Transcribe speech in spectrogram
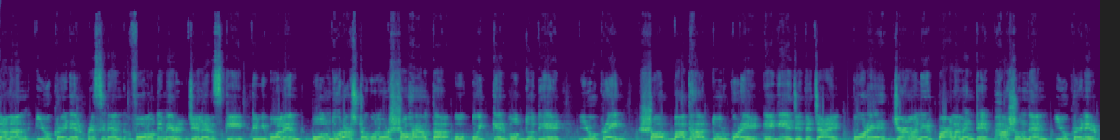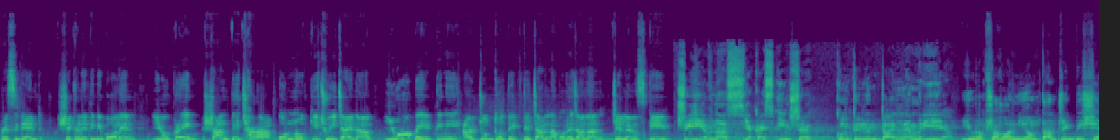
জানান ইউক্রেনের প্রেসিডেন্ট ভলোদিমির জেলেন্সকি তিনি বলেন বন্ধু রাষ্ট্রগুলোর সহায়তা ও ঐক্যের মধ্য দিয়ে ইউক্রেন সব বাধা দূর করে এগিয়ে যেতে চায় পরে জার্মানির পার্লামেন্টে ভাষণ দেন ইউক্রেনের প্রেসিডেন্ট সেখানে তিনি বলেন ইউক্রেন শান্তি ছাড়া অন্য কিছুই চায় না ইউরোপে তিনি আর যুদ্ধ দেখতে চান না বলে জানান জেলেন্সকি Чи є в нас якась інша континентальна мрія? ইয়া। ইউরোপ সহ নিয়মতান্ত্রিক বিশ্বে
